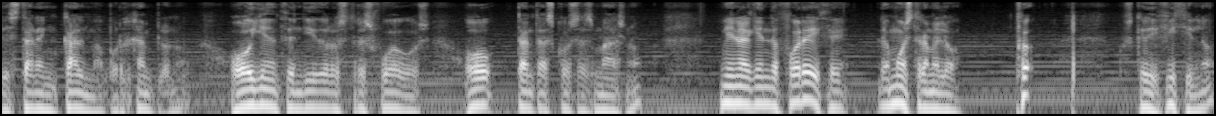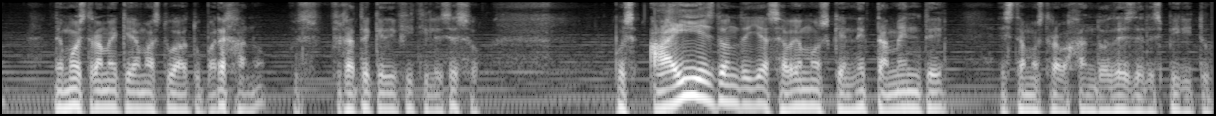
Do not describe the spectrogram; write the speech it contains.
de estar en calma, por ejemplo, ¿no? hoy he encendido los tres fuegos, o tantas cosas más. ¿no? Viene alguien de fuera y dice, demuéstramelo. Pues qué difícil, ¿no? Demuéstrame que amas tú a tu pareja, ¿no? Pues fíjate qué difícil es eso pues ahí es donde ya sabemos que netamente estamos trabajando desde el espíritu.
